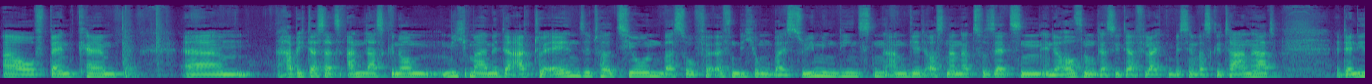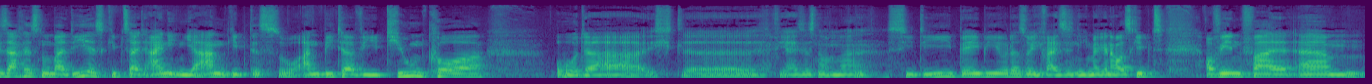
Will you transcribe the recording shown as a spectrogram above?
auf Bandcamp, ähm, habe ich das als Anlass genommen, mich mal mit der aktuellen Situation, was so Veröffentlichungen bei Streamingdiensten angeht, auseinanderzusetzen, in der Hoffnung, dass sich da vielleicht ein bisschen was getan hat. Denn die Sache ist nun mal die, es gibt seit einigen Jahren gibt es so Anbieter wie TuneCore oder ich, äh, wie heißt es nochmal, CD Baby oder so, ich weiß es nicht mehr genau. Es gibt auf jeden Fall ähm,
